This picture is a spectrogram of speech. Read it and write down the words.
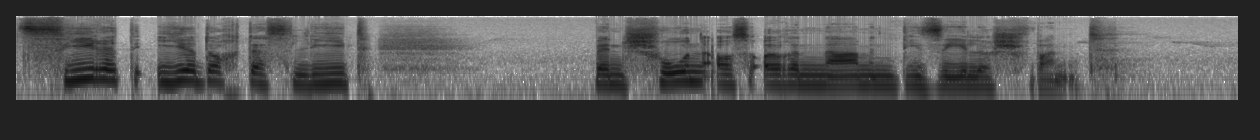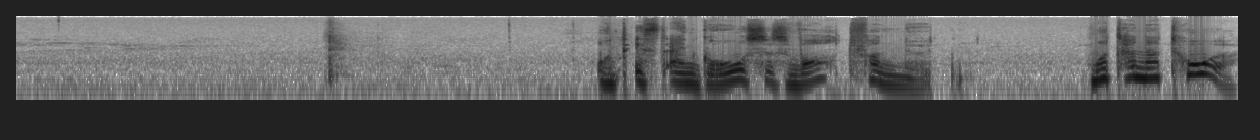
Zieret ihr doch das Lied, wenn schon aus euren Namen die Seele schwand. Und ist ein großes Wort vonnöten. Mutter Natur.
